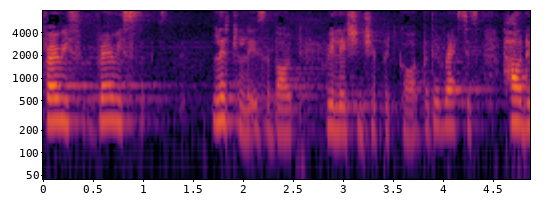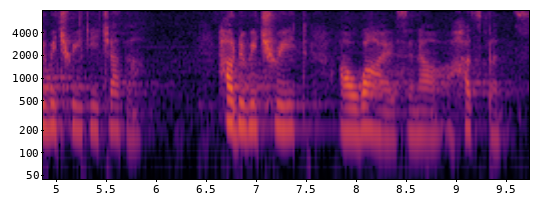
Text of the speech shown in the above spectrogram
Very, very little is about relationship with God, but the rest is how do we treat each other? How do we treat our wives and our, our husbands?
